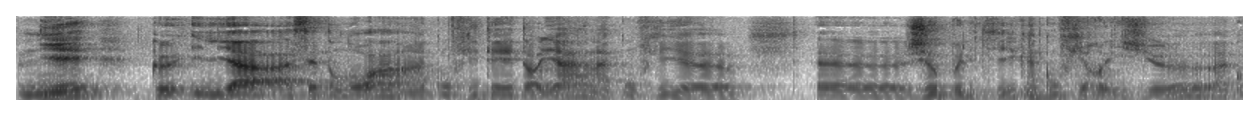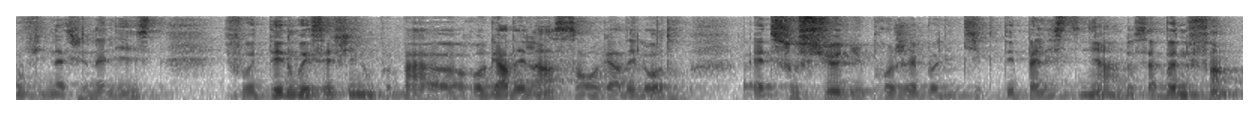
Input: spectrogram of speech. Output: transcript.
nier qu'il y a à cet endroit un conflit territorial, un conflit géopolitique, un conflit religieux, un conflit nationaliste il faut dénouer ces fils. On ne peut pas euh, regarder l'un sans regarder l'autre. Être soucieux du projet politique des Palestiniens, de sa bonne fin,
